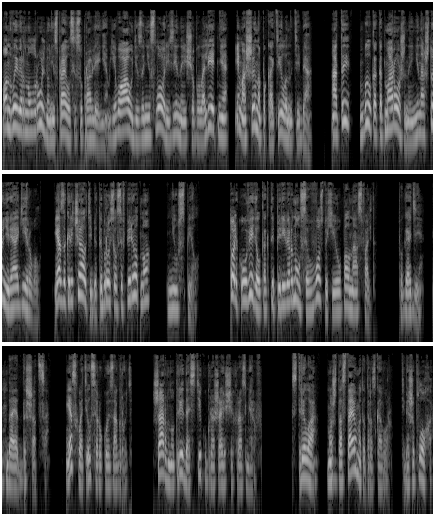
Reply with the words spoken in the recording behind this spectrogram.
Он вывернул руль, но не справился с управлением. Его Ауди занесло, резина еще была летняя, и машина покатила на тебя. А ты был как отмороженный, ни на что не реагировал. Я закричал тебе, ты бросился вперед, но не успел. Только увидел, как ты перевернулся в воздухе и упал на асфальт. Погоди, дай отдышаться. Я схватился рукой за грудь. Шар внутри достиг угрожающих размеров. Стрела, может, оставим этот разговор? Тебе же плохо.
